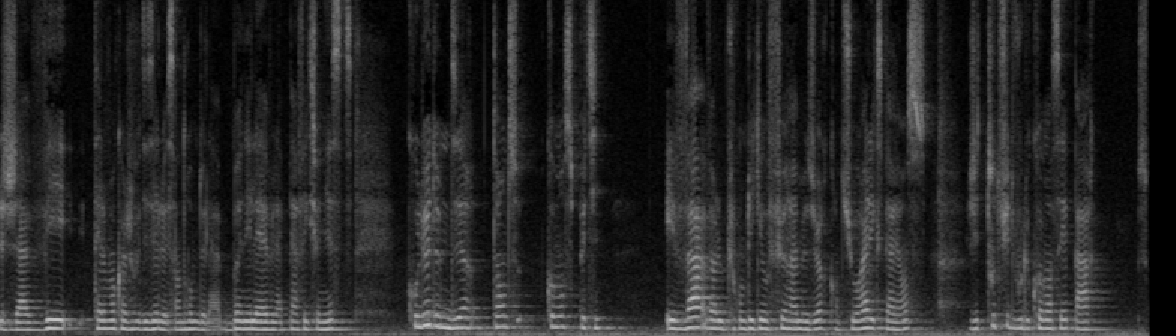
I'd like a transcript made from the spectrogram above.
j'avais tellement, comme je vous disais, le syndrome de la bonne élève, la perfectionniste, qu'au lieu de me dire, tente, commence petit et va vers le plus compliqué au fur et à mesure quand tu auras l'expérience. J'ai tout de suite voulu commencer par ce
